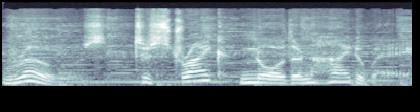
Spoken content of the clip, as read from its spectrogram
Rose to strike Northern Hideaway.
